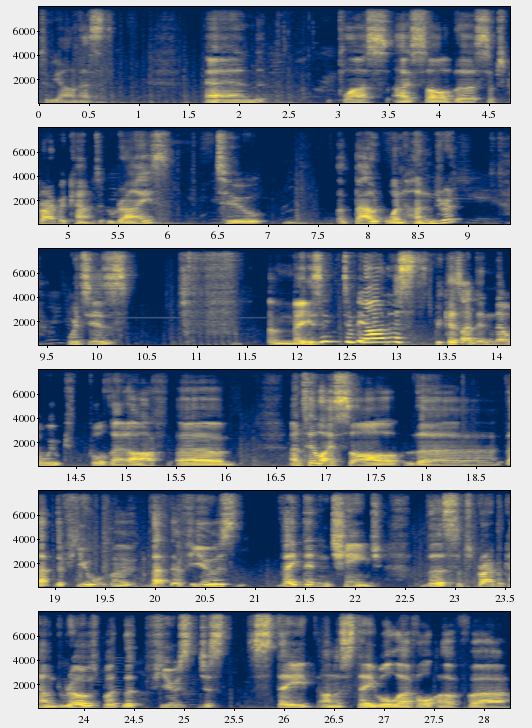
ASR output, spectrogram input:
to be honest. And plus, I saw the subscriber count rise to about 100, which is amazing, to be honest, because I didn't know we could pull that off. Um, until I saw the that the view uh, that the views they didn't change. The subscriber count rose, but the views just stayed on a stable level of uh,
